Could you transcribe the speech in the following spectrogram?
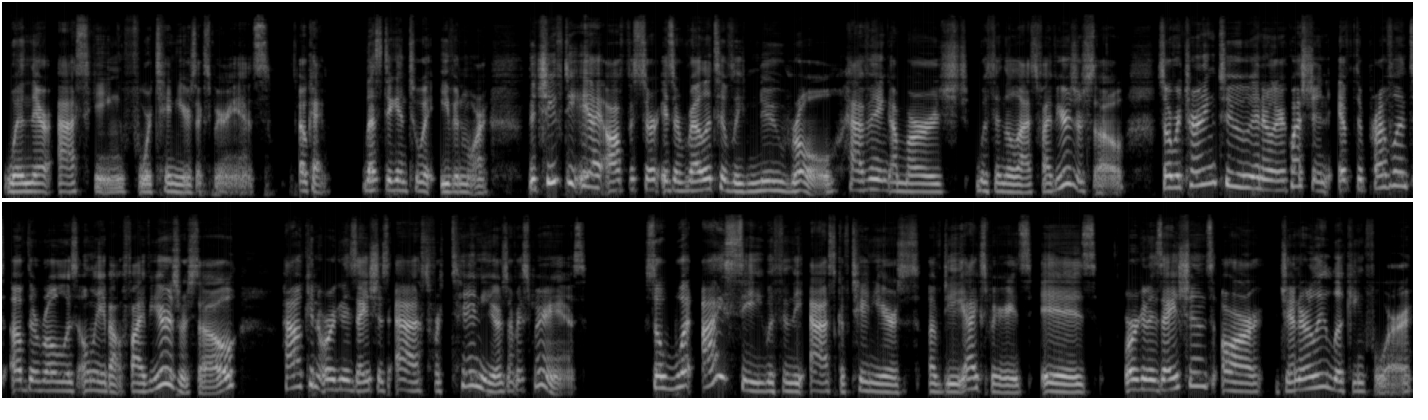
when they're asking for 10 years experience. Okay, Let's dig into it even more. The Chief DEI Officer is a relatively new role, having emerged within the last five years or so. So, returning to an earlier question, if the prevalence of the role is only about five years or so, how can organizations ask for 10 years of experience? So, what I see within the ask of 10 years of DEI experience is organizations are generally looking for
